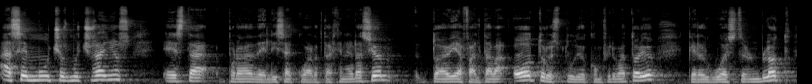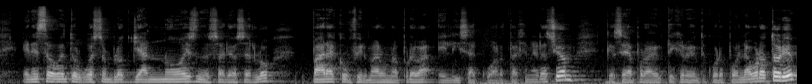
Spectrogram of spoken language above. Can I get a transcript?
Hace muchos, muchos años, esta prueba de ELISA cuarta generación, todavía faltaba otro estudio confirmatorio, que era el Western Blot. En este momento el Western Blot ya no es necesario hacerlo para confirmar una prueba ELISA cuarta generación, que sea prueba de antígeno anticuerpo en laboratorio.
